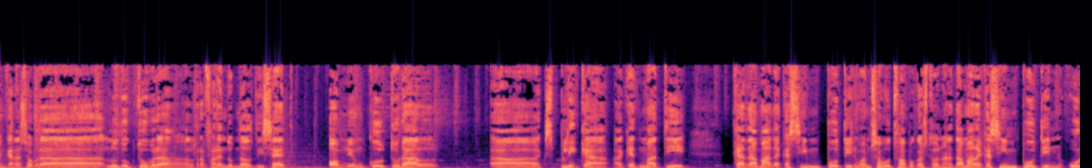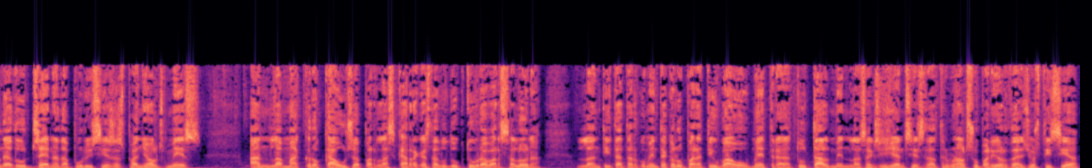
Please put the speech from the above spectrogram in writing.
Encara sobre l'1 d'octubre, el referèndum del 17, Òmnium Cultural eh, explica aquest matí que demana que s'imputin, ho hem sabut fa poca estona, demana que s'imputin una dotzena de policies espanyols més en la macrocausa per les càrregues de l'1 d'octubre a Barcelona. L'entitat argumenta que l'operatiu va ometre totalment les exigències del Tribunal Superior de Justícia,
